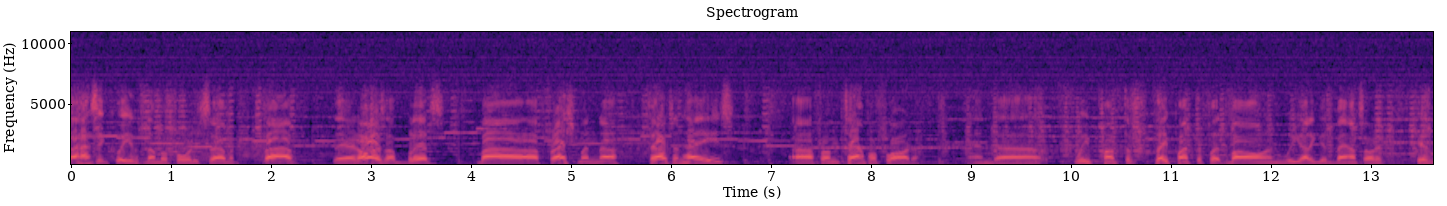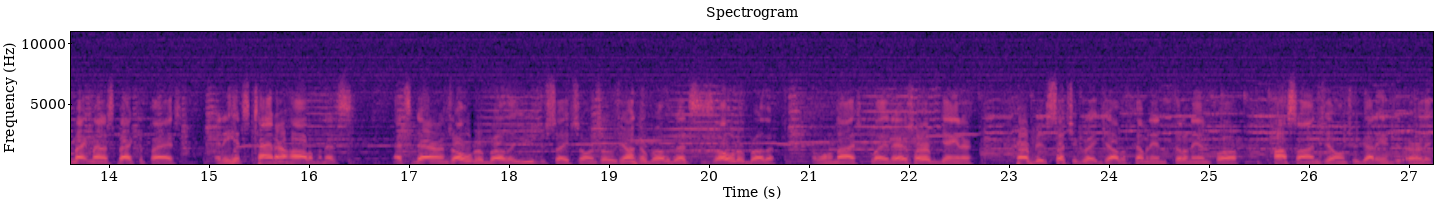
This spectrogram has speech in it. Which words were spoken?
Isaac Williams, number 47, 5 there. And always a blitz by a freshman, uh, Felton Hayes, uh, from Tampa, Florida. And uh, we punt the, they punt the football, and we got a good bounce on it. Here's McManus back to pass, and he hits Tanner Holloman. That's that's Darren's older brother. You used to say so-and-so's younger brother, but that's his older brother. I want a nice play. There's Herb Gainer. Herb did such a great job of coming in, filling in for Hassan Jones, who got injured early.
